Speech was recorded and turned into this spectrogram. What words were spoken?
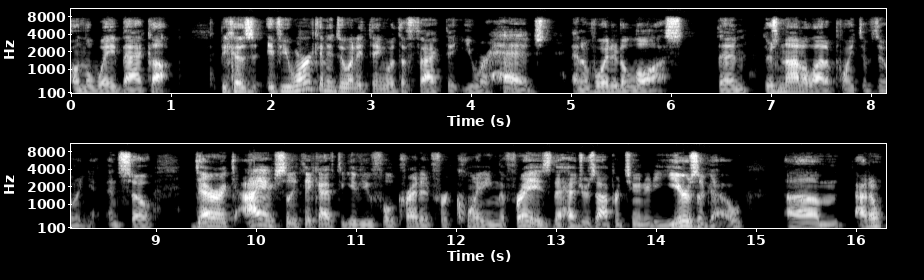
on the way back up. Because if you weren't going to do anything with the fact that you were hedged and avoided a loss, then there's not a lot of point of doing it. And so, Derek, I actually think I have to give you full credit for coining the phrase the hedger's opportunity years ago. Um, I don't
